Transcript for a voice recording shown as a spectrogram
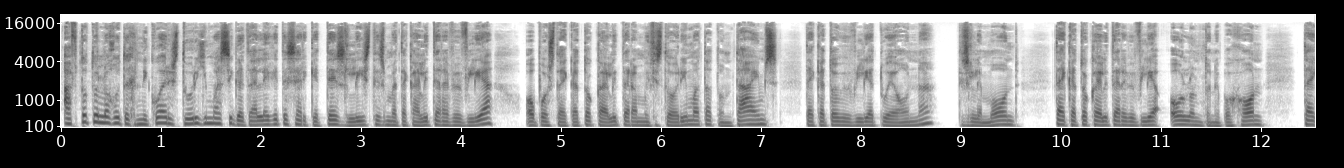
Αυτό το λογοτεχνικό αριστούργημα συγκαταλέγεται σε αρκετές λίστες με τα καλύτερα βιβλία, όπως τα 100 καλύτερα μυθιστορήματα των Times, τα 100 βιβλία του αιώνα, της Le Monde, τα 100 καλύτερα βιβλία όλων των εποχών, τα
